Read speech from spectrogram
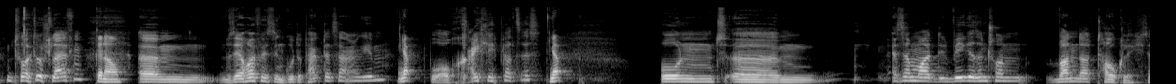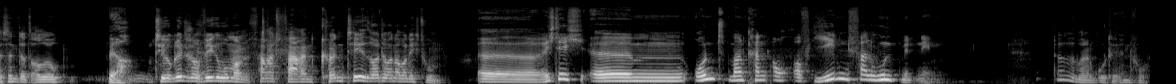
Teutoschleifen. Genau. Ähm, sehr häufig sind gute Parkplätze angegeben, Ja. wo auch reichlich Platz ist. Ja. Und ähm, ich sag mal, die Wege sind schon wandertauglich. Das sind jetzt also Ja. theoretisch auch Wege, wo man mit Fahrrad fahren könnte, sollte man aber nicht tun. Äh, richtig. Ähm, und man kann auch auf jeden Fall Hund mitnehmen. Das ist aber eine gute Info.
